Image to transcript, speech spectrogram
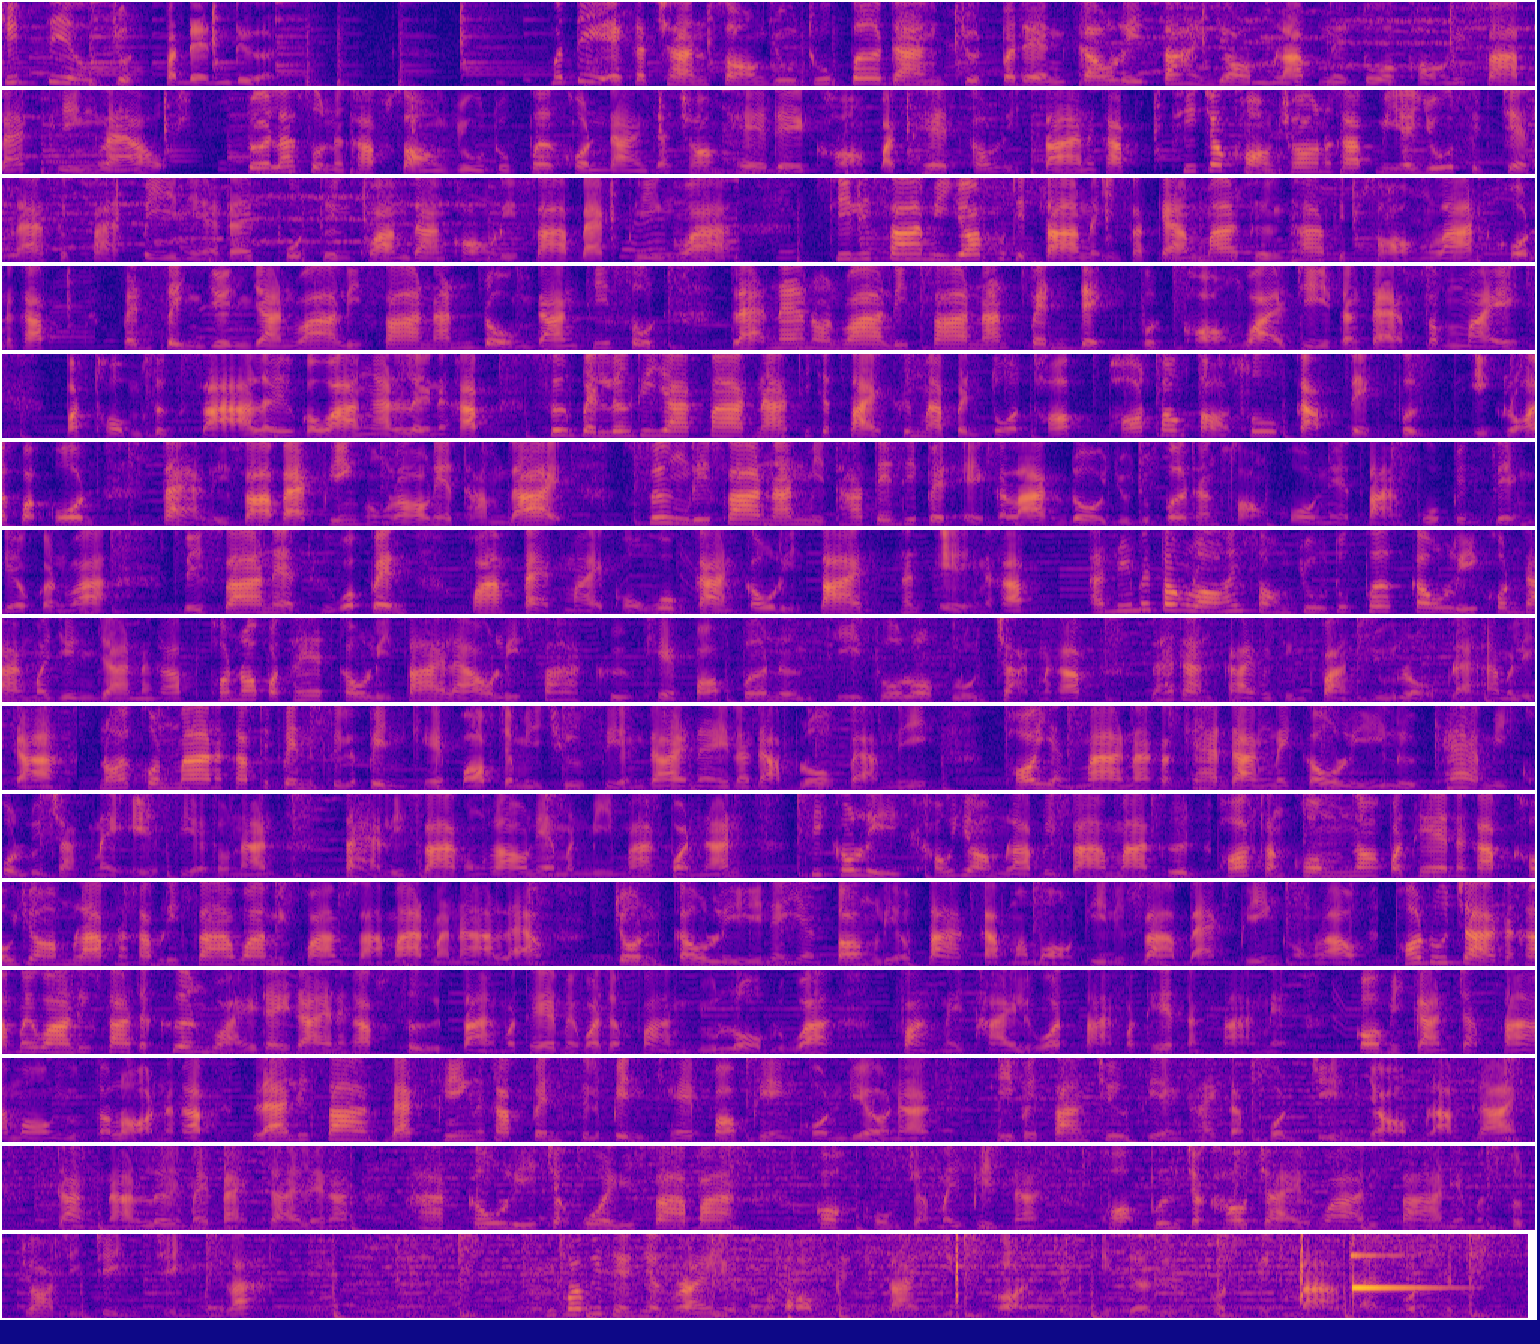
คลิปเดียวจุดประเด็นเดือด มติเอกฉันสองยูทูบเบอร์ดังจุดประเด็นเกาหลีใต้ยอมรับในตัวของลิซ่าแบ็คพิงแล้ว โดยล่าสุดนะครับ2ยูทูบเบอร์คนดังจากช่อง Heyday ของประเทศเกาหลีใต้นะครับ ที่เจ้าของช่องนะครับมีอายุ 17 และ 18 ปีเนี่ย ได้พูดถึงความดังของลิซ่าแบ็คพิงว่า ที่ลิซ่ามียอดผู้ติดตามในอินสตาแกรมมากถึง 52 ล้านคนนะครับ เป็นสิ่งยืนยันว่าลิซ่านั้นโด่งดังที่สุด และแน่นอนว่าลิซ่านั้นเป็นเด็กฝึกของ YG ตั้งแต่สมัยประถมศึกษาเลยก็ว่างั้นเลยนะครับ ซึ่งเป็นเรื่องที่ยากมากนะ ที่จะไต่ขึ้นมาเป็นตัวท็อป เพราะต้องต่อสู้กับเด็กฝึกอีกร้อยกว่าคน แต่ลิซ่าแบ็คพิงของเราเนี่ยทำได้ ซึ่งลิซ่านั้นมีท่าเต้นที่เป็นเอกลักษณ์โดยยูทูบเบอร์ทั้งสองคนเนี่ยต่างพูดเป็นเสียงเดียวกันว่าลิซ่าเนี่ยถือว่าเป็นความแปลกใหม่ของวงการเกาหลีใต้นั่นเองนะครับ อันนี้ไม่ต้องรอให้2ยูทูบเบอร์เกาหลีคนดังมายืนยันนะครับ เพราะนอกประเทศเกาหลีใต้แล้วลิซ่าคือเคป๊อปเบอร์หนึ่งที่ทั่วโลกรู้จักนะครับ และดังไกลไปถึงฝั่งยุโรปและอเมริกา น้อยคนมากนะครับที่เป็นศิลปินเคป๊อปจะมีชื่อเสียงได้ในระดับโลกแบบนี้ เพราะอย่างมากนะก็แค่ดังในเกาหลี หรือแค่มีคนรู้จักในเอเชียเท่านั้น แต่ลิซ่าของเราเนี่ยมันมีมากกว่านั้น ที่เกาหลีเขายอมรับลิซ่ามากขึ้น เพราะสังคมนอกประเทศนะครับเขายอมรับนะครับลิซ่าว่ามีความสามารถมานานแล้ว จนเกาหลีเนี่ยยังต้องเหลียวตากลับมามองที่ลิซ่าแบ็คพิงของเรา เพราะดูจากนะครับไม่ว่าลิซ่าจะเคลื่อนไหวใดๆนะครับสื่อต่างประเทศไม่ว่าจะฝั่งยุโรปหรือว่าฝั่งในไทยหรือว่าต่างประเทศต่างๆเนี่ยก็มีการจับตามองอยู่ตลอดนะครับ และลิซ่าแบ็คพิงนะครับเป็นศิลปินเคป๊อปเพียงคนเดียวนะ ที่ไปสร้างชื่อเสียงให้กับคนจีนยอมรับได้ ดังนั้นเลยไม่แปลกใจเลยนะ หากเกาหลีจะอวยลิซ่าบ้าง ก็คงจะไม่ผิดนะ เพราะเพิ่งจะเข้าใจว่าลิซ่าเนี่ยมันสุดยอดจริง ๆ จริงไหมล่ะ มีความคิดเห็นอย่างไรอย่าลืมมาคอมเมนต์ที่ใต้คลิปก่อน จนคลิปอย่าลืมกดติดตามและกดกระดิ่ง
